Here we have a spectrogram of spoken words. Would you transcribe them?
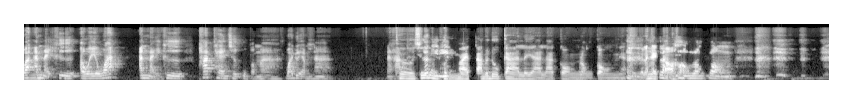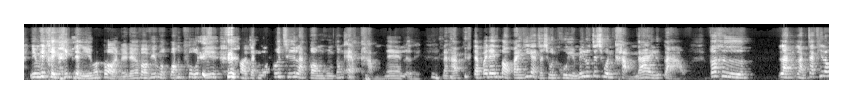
ว่าอันไหนคืออวัยวะ อันไหนคือภาพแทนเชิงอุปมาว่าด้วยอำนาจนะครับเธอชื่อแล้วเหมืทีอนผนี้ลไม้ตามฤดูกาลเลยอะลากองลองกองเนี่ยหรือแล้วไงลาต่อกองลองกอง นี่ไม่เคยคิดอย่างนี้มาก่อนเลยนะพอพี่ปกป้องพูดที่ต่อจากนี้พูดชื่อลากองคงต้องแอบขำแน่เลยนะครับ แต่ประเด็นต่อไปที่อยากจะชวนคุย ไม่รู้จะชวนขำได้หรือเปล่า ก็คือหลังหลังจากที่เรา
